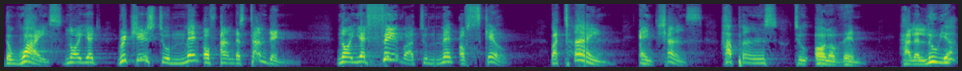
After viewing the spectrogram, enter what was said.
the wise, nor yet riches to men of understanding, nor yet favor to men of skill, but time and chance happens to all of them. Hallelujah.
